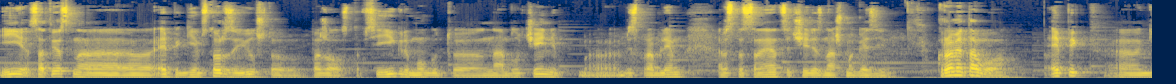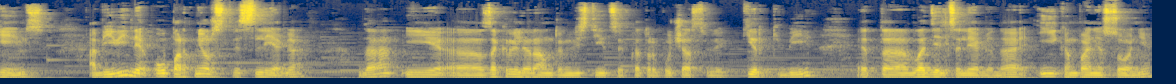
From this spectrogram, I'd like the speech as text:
И, соответственно, Epic Game Store заявил, что, пожалуйста, все игры могут э, на блокчейне э, без проблем распространяться через наш магазин. Кроме того, Epic э, Games объявили о партнерстве с Lego, да, и э, закрыли раунд инвестиций, в который поучаствовали Kirkby, это владельцы Lego, да, и компания Sony.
